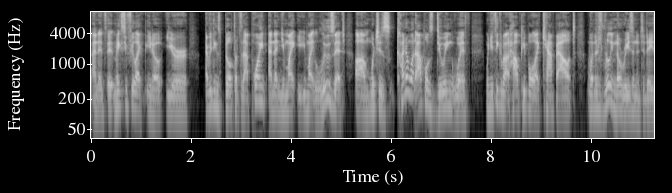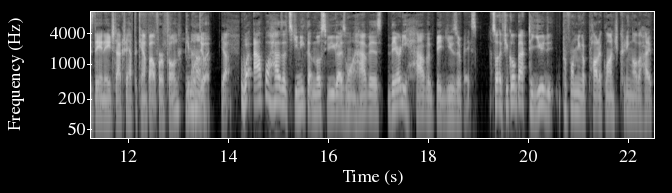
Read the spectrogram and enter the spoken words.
And it it makes you feel like you know you're everything's built up to that point and then you might you might lose it um, which is kind of what apple's doing with when you think about how people like camp out when there's really no reason in today's day and age to actually have to camp out for a phone people No. do it yeah What Apple has that's unique that most of you guys won't have is they already have a big user base. So if you go back to you performing a product launch, creating all the hype,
